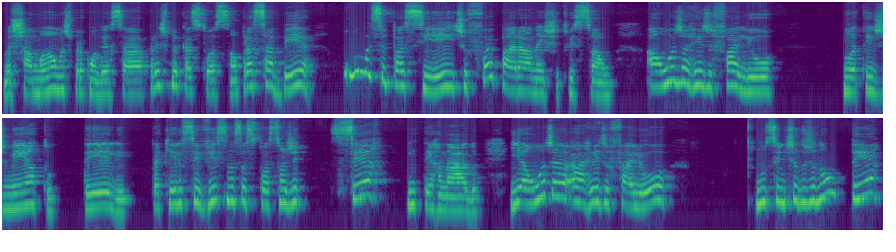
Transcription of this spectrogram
nós chamamos para conversar, para explicar a situação, para saber como esse paciente foi parar na instituição, aonde a rede falhou no atendimento dele, para que ele se visse nessa situação de ser internado. E aonde a rede falhou, no sentido de não ter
